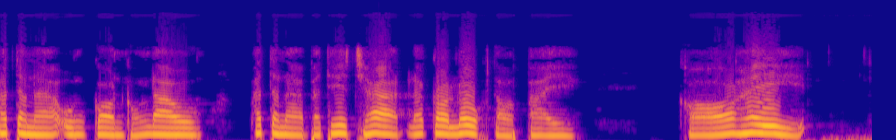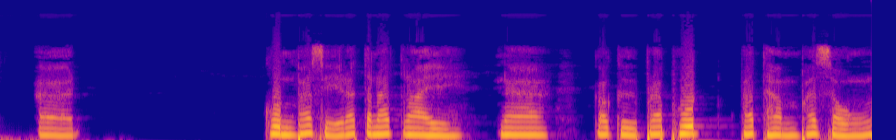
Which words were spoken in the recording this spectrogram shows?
พัฒนาองค์กรของเรา พัฒนาประเทศชาติและก็โลกต่อไป ขอให้คุณพระศรีรัตนตรัยนะก็คือพระพุทธพระธรรมพระสงฆ์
